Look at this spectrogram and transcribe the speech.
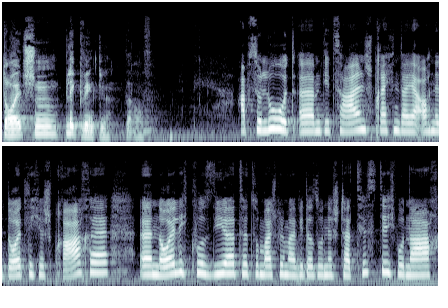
deutschen Blickwinkel darauf. Absolut. Ähm, die Zahlen sprechen da ja auch eine deutliche Sprache. Äh, neulich kursierte zum Beispiel mal wieder so eine Statistik, wonach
